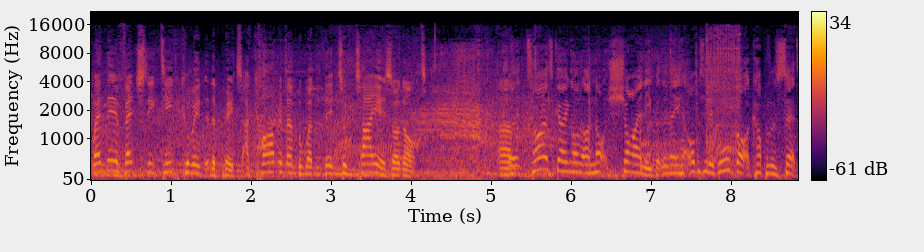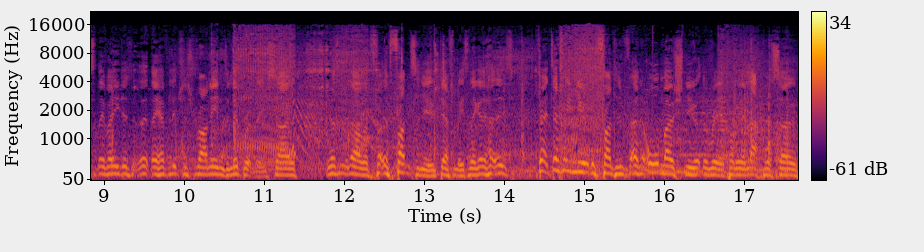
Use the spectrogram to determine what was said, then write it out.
when they eventually did come into the pits, I can't remember whether they took tyres or not. Um, the tyres going on are not shiny, but then they obviously they've all got a couple of sets that they've only just, that they have literally just run in deliberately. So doesn't know the, the fronts are new definitely. So they're it's definitely new at the front and, and almost new at the rear, probably a lap or so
